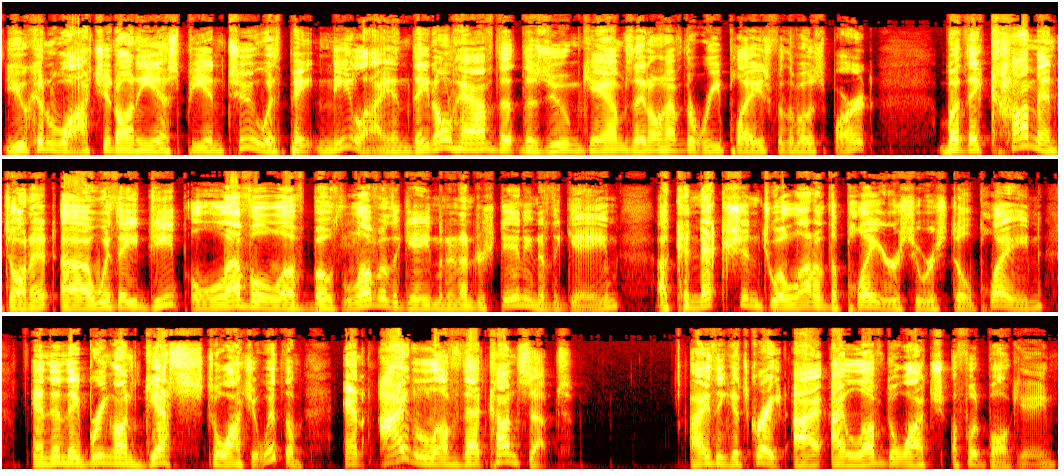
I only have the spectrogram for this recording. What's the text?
you can watch it on ESPN two with Peyton Eli, and they don't have the the zoom cams, they don't have the replays for the most part, but they comment on it uh, with a deep level of both love of the game and an understanding of the game, a connection to a lot of the players who are still playing, and then they bring on guests to watch it with them, and I love that concept. I think it's great. I, I love to watch a football game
